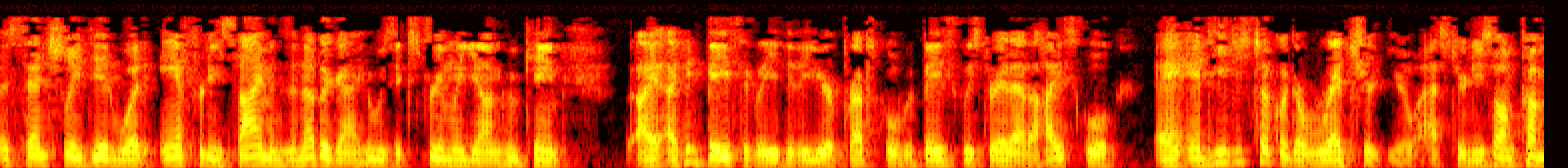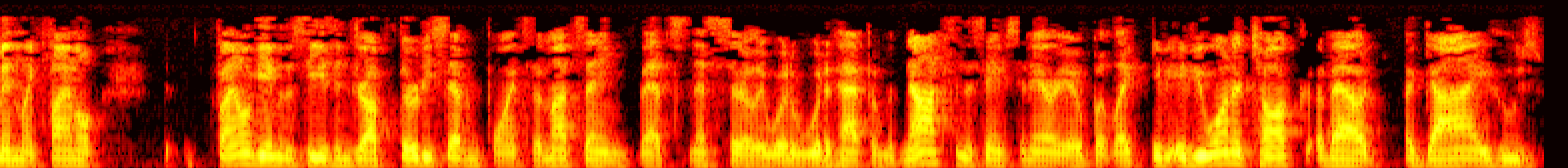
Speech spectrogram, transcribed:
essentially did what Anfernee Simons, another guy who was extremely young, who came. I, I think basically he did a year of prep school, but basically straight out of high school, and, and he just took like a redshirt year last year, and you saw him come in like final final game of the season, dropped 37 points. I'm not saying that's necessarily what would have happened with Knox in the same scenario, but like if, if you want to talk about a guy who's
